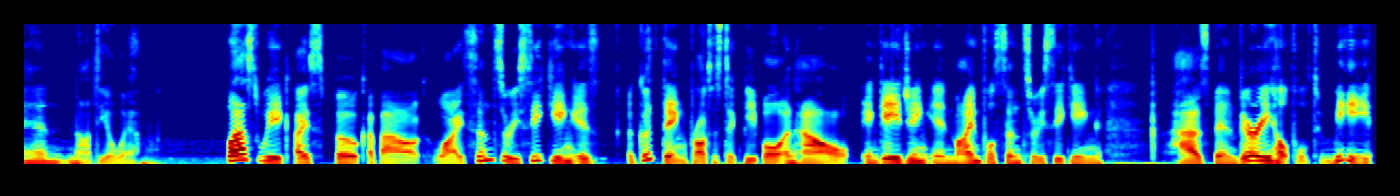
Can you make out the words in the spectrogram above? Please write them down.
and not deal with. Last week, I spoke about why sensory seeking is a good thing for autistic people and how engaging in mindful sensory seeking has been very helpful to me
